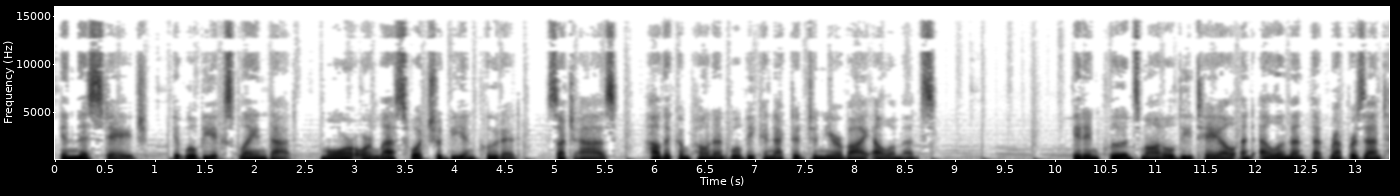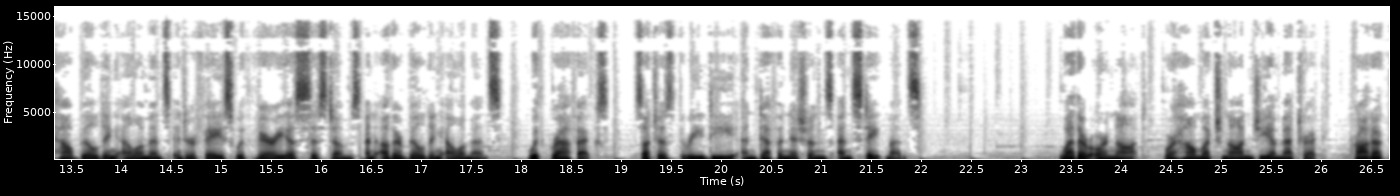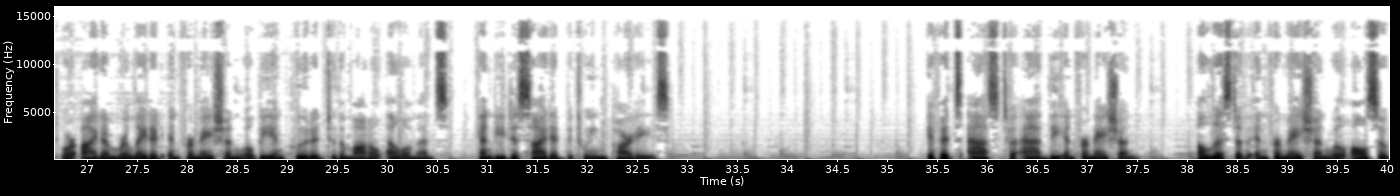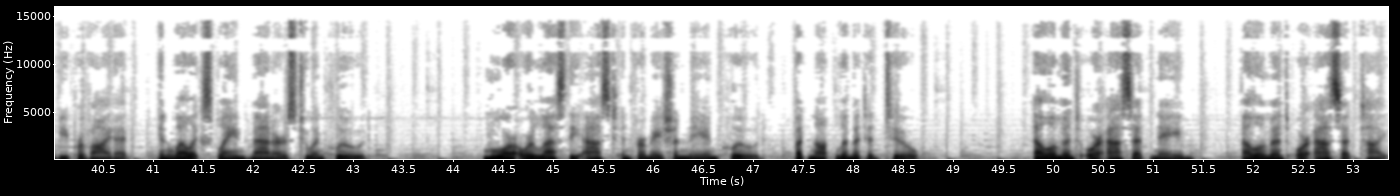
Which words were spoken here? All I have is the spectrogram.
In this stage, it will be explained that, more or less what should be included, such as, how the component will be connected to nearby elements. It includes model detail and element that represent how building elements interface with various systems and other building elements, with graphics, such as 3D and definitions and statements. Whether or not, or how much non-geometric, product or item related information will be included to the model elements, can be decided between parties. If it's asked to add the information, a list of information will also be provided, in well-explained manners to include. More or less the asked information may include, but not limited to. Element or asset name, element or asset type,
